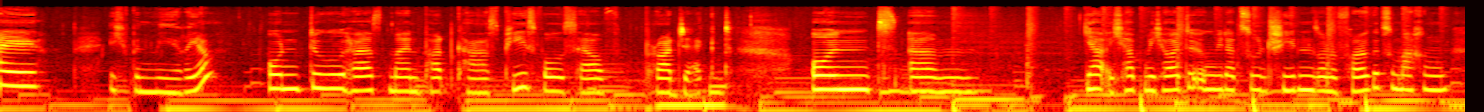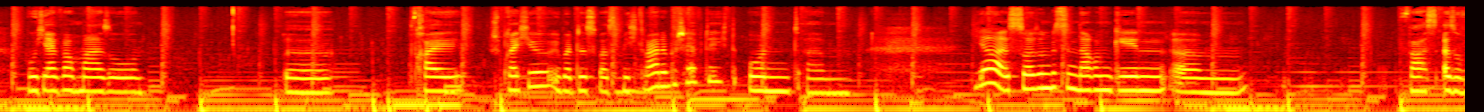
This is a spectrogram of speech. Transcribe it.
Hi, ich bin Miriam und du hörst meinen Podcast Peaceful Self Project. Und ähm, ja, ich habe mich heute irgendwie dazu entschieden, so eine Folge zu machen, wo ich einfach mal so äh, frei spreche über das, was mich gerade beschäftigt. Und ähm, ja, es soll so ein bisschen darum gehen, ähm, was, also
